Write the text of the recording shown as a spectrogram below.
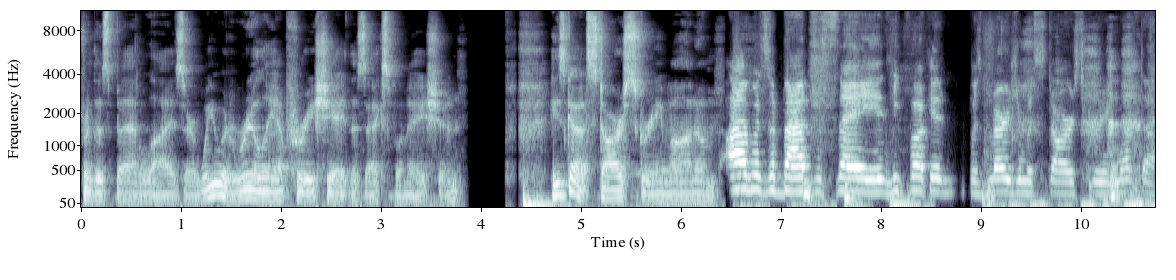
for this battleizer, we would really appreciate this explanation. He's got Starscream on him. I was about to say he fucking was merging with Starscream. What the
